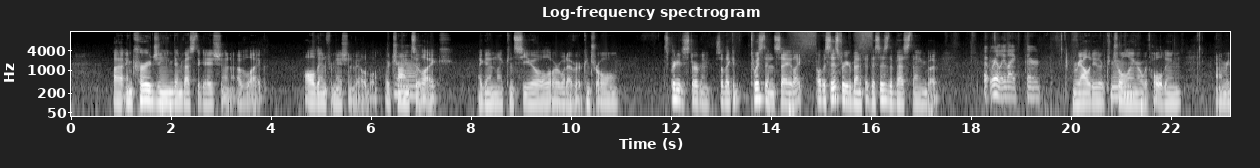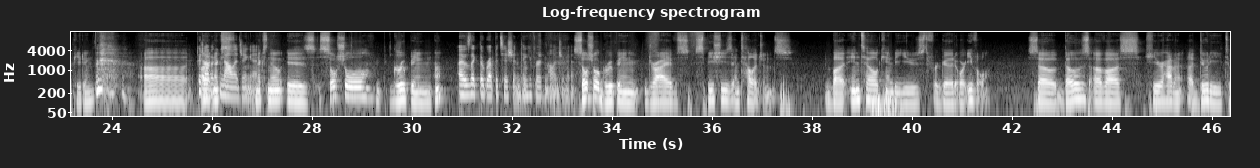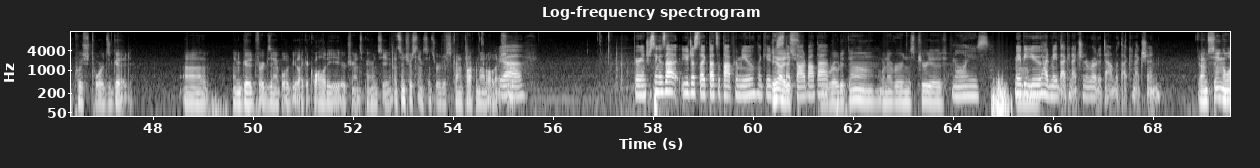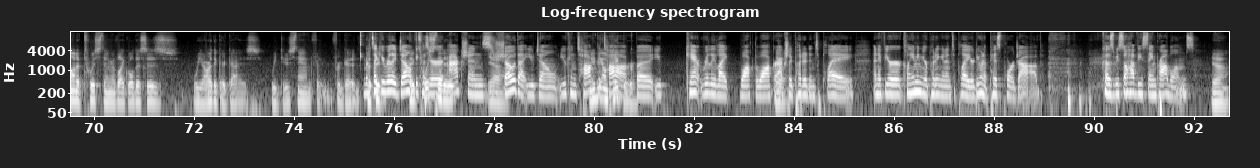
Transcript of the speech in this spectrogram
uh, encouraging the investigation of like all the information available. They're trying to like again like conceal or whatever control. It's pretty disturbing. So they could twist it and say like oh this is for your benefit. This is the best thing but But really, like, they're. in reality they're controlling or withholding. I'm repeating. Uh Good job right, next- acknowledging it. next note is social grouping. Huh I was like the repetition. Thank you for acknowledging it. Social grouping drives species intelligence, but intel can be used for good or evil. So, those of us here have a, a duty to push towards good. Uh, and good, for example, would be like equality or transparency. That's interesting since we're just kind of talking about all that Yeah. Very interesting. Is that you just like that's a thought from you? Like you just yeah, like just thought about that? wrote it down whenever in this period. Nice. Maybe Um, you had made that connection and wrote it down with that connection. I'm seeing a lot of twisting of like, well, this is we are the good guys. We do stand for for good. But, it's like they've- you really don't because your it- actions Yeah. show that you don't. You can talk Maybe the talk, paper. but you can't really like walk the walk or Yeah. actually put it into play. And if you're claiming you're putting it into play, you're doing a piss poor job. Because we still have these same problems, Yeah,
